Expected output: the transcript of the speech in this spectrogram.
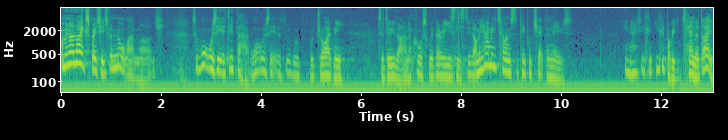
I mean, I like spreadsheets, but not that much. So, what was it that did that? What was it that would, drive me to do that? And of course, we're very easily to do that. I mean, how many times do people check the news? You know, you could, you could probably do 10 a day.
